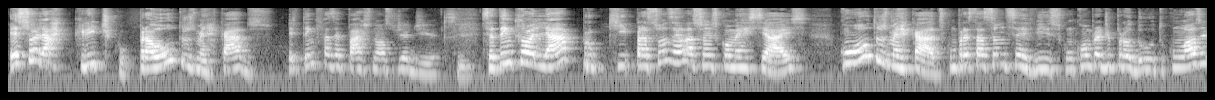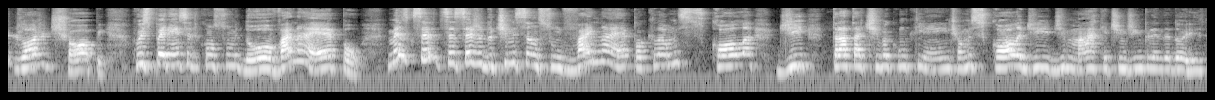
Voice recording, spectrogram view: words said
Esse olhar crítico para outros mercados, ele tem que fazer parte do nosso dia a dia. Sim. Você tem que olhar para suas relações comerciais com outros mercados, com prestação de serviço, com compra de produto, com loja, loja de shopping, com experiência de consumidor. Vai na Apple. Mesmo que você, seja do time Samsung, vai na Apple. Aquilo é uma escola de tratativa com o cliente, é uma escola de, de marketing, de empreendedorismo.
